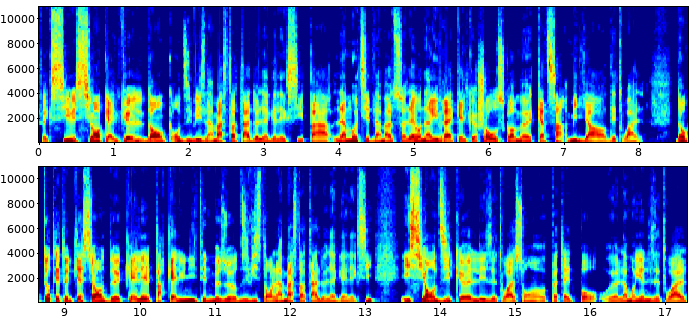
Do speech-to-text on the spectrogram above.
Fait si, on calcule, donc, on divise la masse totale de la galaxie par la moitié de la masse du Soleil, on arriverait à quelque chose comme 400 euh, milliards d'étoiles. Donc, tout est une question de quelle est, par quelle unité de mesure divise-t-on la masse totale de la galaxie. Et si on dit que les étoiles sont peut-être pas euh, la moyenne des étoiles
